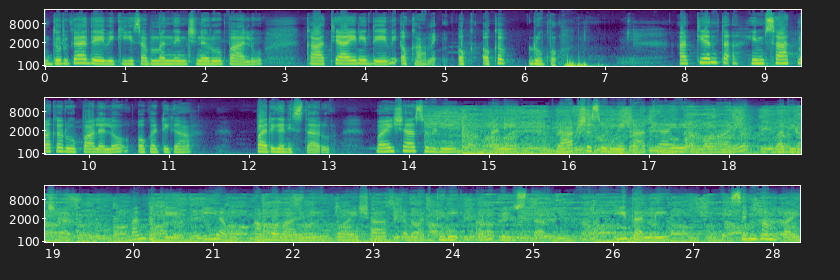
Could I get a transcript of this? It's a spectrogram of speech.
దుర్గాదేవికి సంబంధించిన రూపాలు కాత్యాయని దేవి ఒక ఆమె ఒక ఒక రూపం. అత్యంత హింసాత్మక రూపాలలో ఒకటిగా పరిగణిస్తారు. మహిషాసురుని అనే రాక్షసుడిని కాత్యాయని అమ్మవారే వధించారు. అందుకే ఈ అమ్మవారిని మహిషాసుర మర్దిని అని పిలుస్తారు. ఈ తల్లి సింహంపై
